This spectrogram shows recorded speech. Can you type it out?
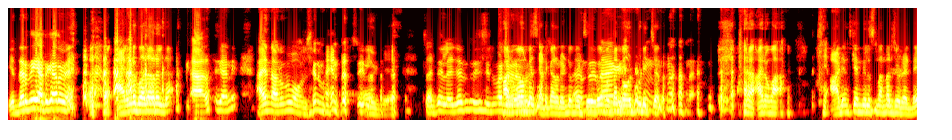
ఇద్దరిది అటగారమే ఆయన గోదావరి? కాదు కానీ ఆయన అనుభవం సినిమా ఇండస్ట్రీలో. సచ్ లెజెండరీ సినిమా అవుట్పుట్ ఇచ్చారు. ఆయన- ఆడియన్స్కి ఏం తెలుస్తుంది అన్నారు చూడండి.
